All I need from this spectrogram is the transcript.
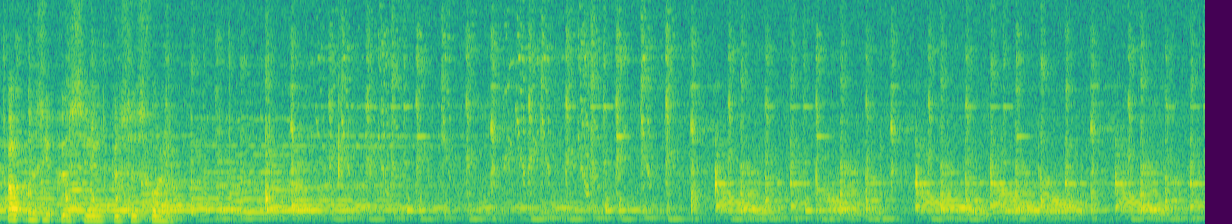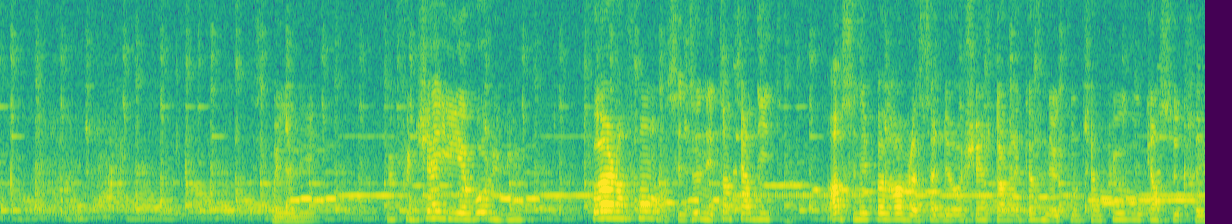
C'est pas possible que, que ce soit là. Toi l'enfant, cette zone est interdite. Ah, ce n'est pas grave, la salle de recherche dans la cave ne contient plus aucun secret.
